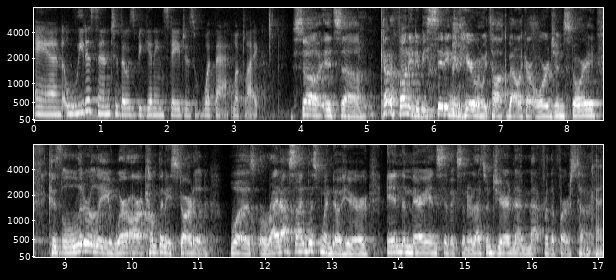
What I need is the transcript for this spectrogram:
And lead us into those beginning stages of what that looked like. So it's uh, kind of funny to be sitting in here when we talk about like our origin story, because literally where our company started was right outside this window here in the Marion Civic Center. That's when Jared and I met for the first time. Okay.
